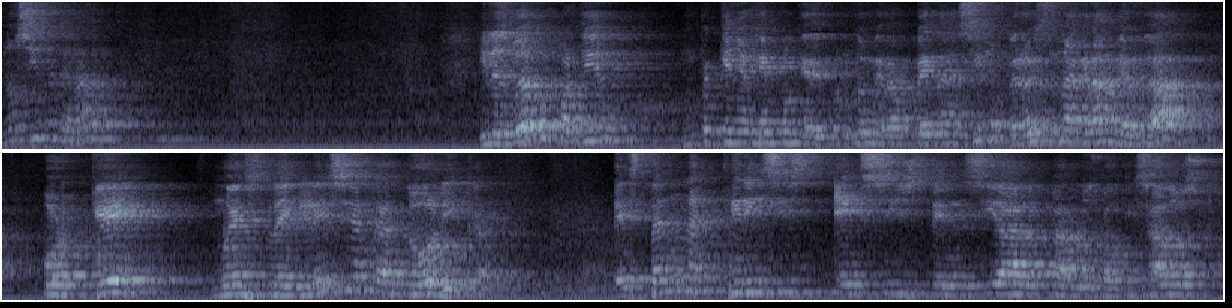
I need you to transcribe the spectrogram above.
No sirve de nada. Y les voy a compartir un pequeño ejemplo que de pronto me da pena decirlo, pero es una gran verdad. Porque nuestra iglesia católica está en una crisis existencial para los bautizados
